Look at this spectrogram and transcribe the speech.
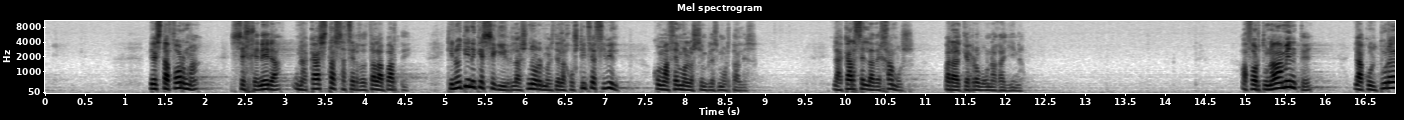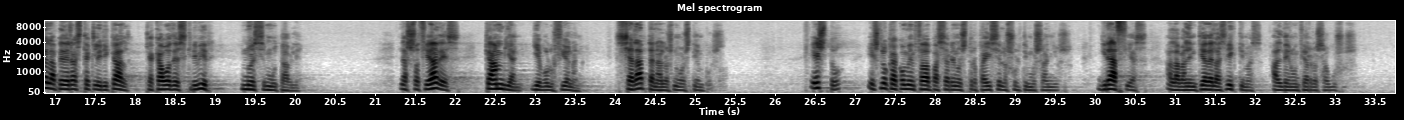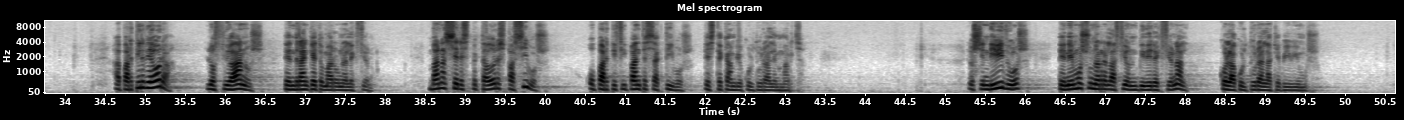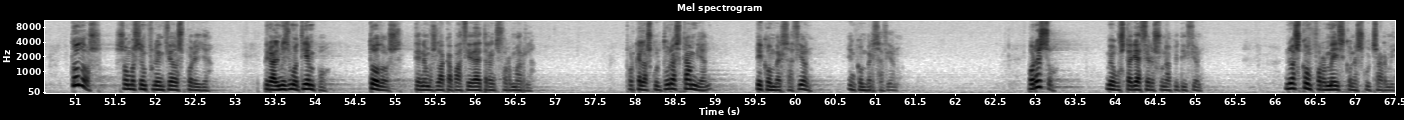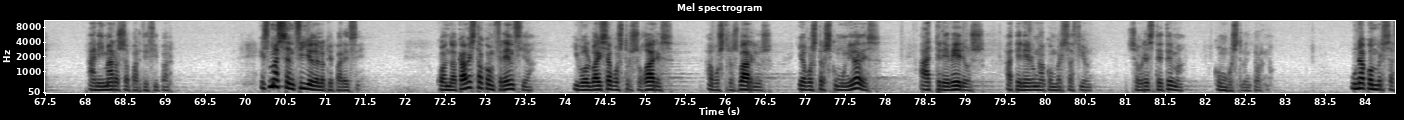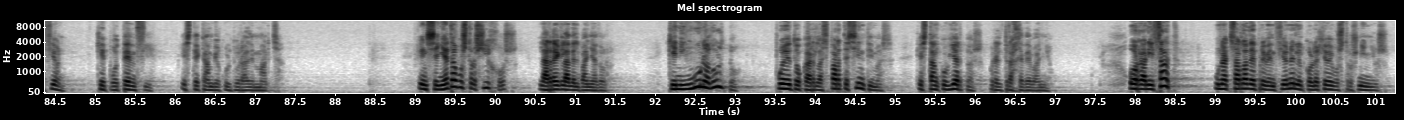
De esta forma se genera una casta sacerdotal aparte, que no tiene que seguir las normas de la justicia civil como hacemos los simples mortales. La cárcel la dejamos para el que roba una gallina. Afortunadamente, la cultura de la pederastia clerical que acabo de describir no es inmutable. Las sociedades cambian y evolucionan, se adaptan a los nuevos tiempos. Esto es lo que ha comenzado a pasar en nuestro país en los últimos años, gracias a la valentía de las víctimas al denunciar los abusos. A partir de ahora, los ciudadanos tendrán que tomar una elección. ¿Van a ser espectadores pasivos o participantes activos de este cambio cultural en marcha? Los individuos tenemos una relación bidireccional con la cultura en la que vivimos. Todos somos influenciados por ella, pero al mismo tiempo todos tenemos la capacidad de transformarla. Porque las culturas cambian de conversación en conversación. Por eso me gustaría haceros una petición. No os conforméis con escucharme, animaros a participar. Es más sencillo de lo que parece. Cuando acabe esta conferencia y volváis a vuestros hogares, a vuestros barrios y a vuestras comunidades, atreveros a tener una conversación sobre este tema con vuestro entorno. Una conversación que potencie este cambio cultural en marcha. Enseñad a vuestros hijos la regla del bañador, que ningún adulto puede tocar las partes íntimas están cubiertas por el traje de baño. Organizad una charla de prevención en el colegio de vuestros niños.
